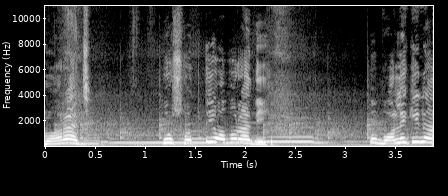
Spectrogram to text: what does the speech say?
মহারাজ ও সত্যি অপরাধী। ও বলে কি না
